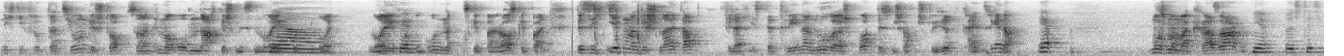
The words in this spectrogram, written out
Nicht die Fluktuation gestoppt, sondern immer oben nachgeschmissen. Neue ja. Kunden, neue, neue okay. Kunden, unten rausgefallen, rausgefallen. Bis ich irgendwann geschnallt habe, vielleicht ist der Trainer, nur weil er Sportwissenschaften studiert, kein Trainer. Ja. Muss man mal klar sagen. Ja, richtig.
